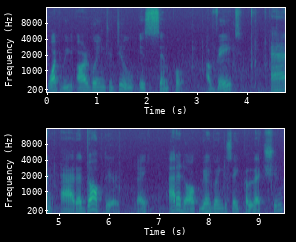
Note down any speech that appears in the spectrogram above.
what we are going to do is simple. Await and add a doc there right add a doc we are going to say collection.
